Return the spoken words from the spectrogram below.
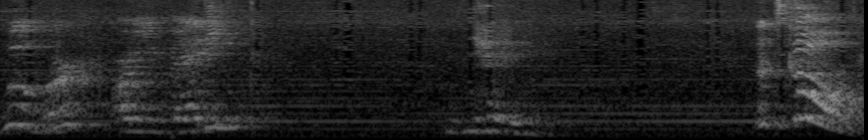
Wilbur, are you ready? Yay. Let's go!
